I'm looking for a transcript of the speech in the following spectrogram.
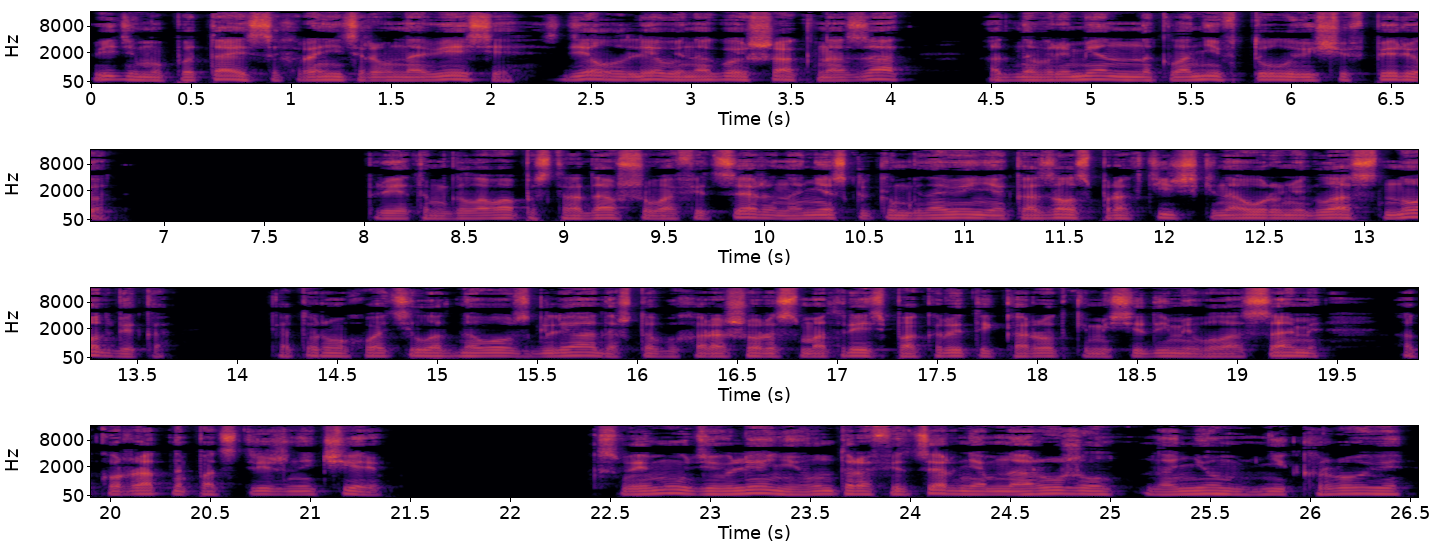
видимо, пытаясь сохранить равновесие, сделал левой ногой шаг назад, одновременно наклонив туловище вперед. При этом голова пострадавшего офицера на несколько мгновений оказалась практически на уровне глаз Нотбека, которому хватило одного взгляда, чтобы хорошо рассмотреть покрытый короткими седыми волосами аккуратно подстриженный череп. К своему удивлению, унтер-офицер не обнаружил на нем ни крови,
